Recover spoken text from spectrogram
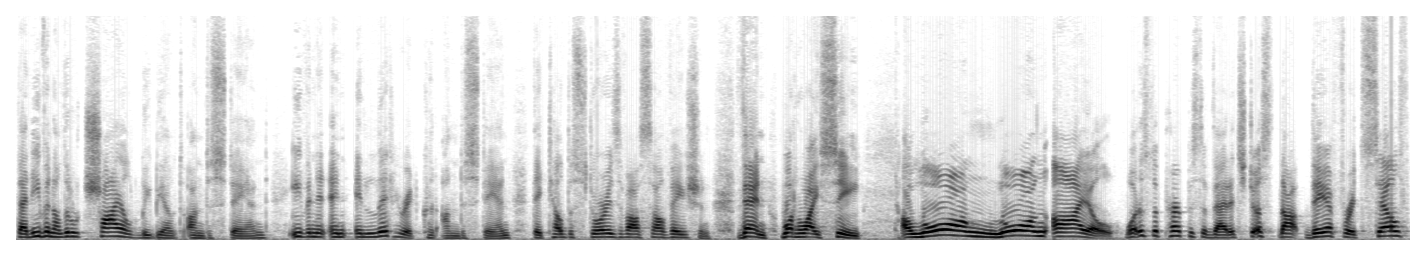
that even a little child would be able to understand, even an, illiterate could understand. They tell the stories of our salvation. Then, what do I see? A long, long aisle. What is the purpose of that? It's just not there for itself.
